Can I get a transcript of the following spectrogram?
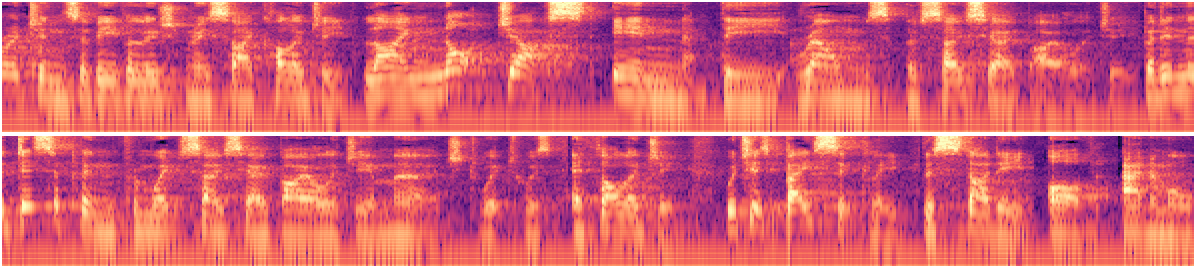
origins of evolutionary psychology lying not just in the realms of sociobiology, but in the discipline from which sociobiology emerged, which was ethology, which is basically the study of animal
